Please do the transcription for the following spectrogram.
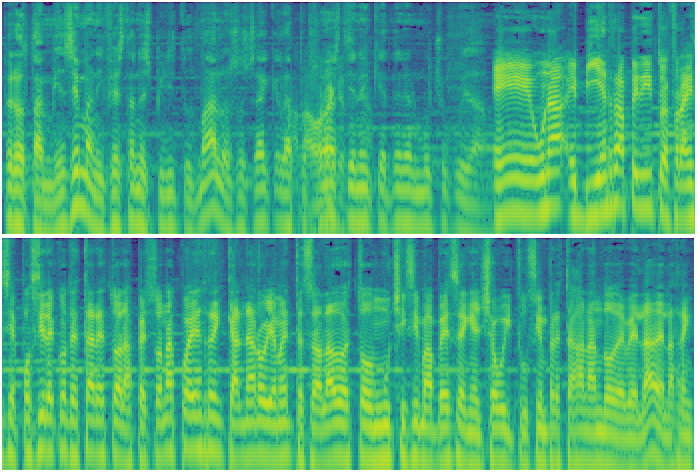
Pero también se manifiestan espíritus malos, o sea que las personas tienen que tener mucho cuidado. Eh, una, eh, bien rapidito, Efraín, si es posible contestar esto. Las personas pueden reencarnar, obviamente, se ha hablado de esto muchísimas veces en el show y tú siempre estás hablando de verdad, de la reencarnación.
